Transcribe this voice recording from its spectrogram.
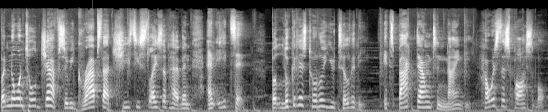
But no one told Jeff, so he grabs that cheesy slice of heaven and eats it. But look at his total utility. It's back down to 90. How is this possible?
